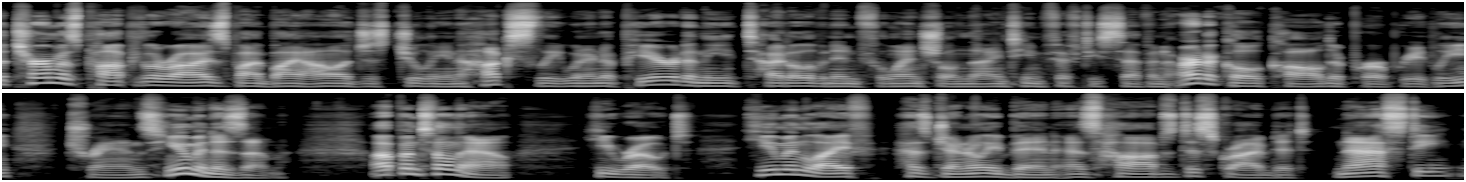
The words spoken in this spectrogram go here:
The term was popularized by biologist Julian Huxley when it appeared in the title of an influential 1957 article called, appropriately, Transhumanism. Up until now, he wrote, human life has generally been, as Hobbes described it, nasty,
